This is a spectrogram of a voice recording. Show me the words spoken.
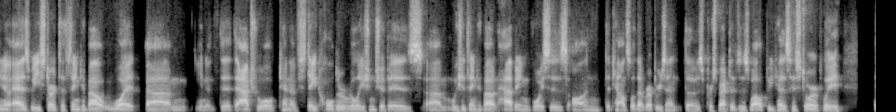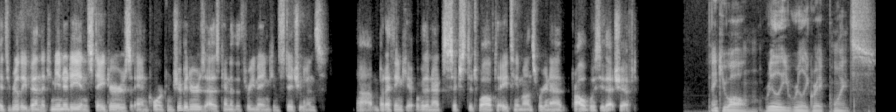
You know, as we start to think about what um, you know the, the actual kind of stakeholder relationship is, um, we should think about having voices on the council that represent those perspectives as well, because historically it's really been the community and stakers and core contributors as kind of the three main constituents. Um, but I think over the next six to 12 to 18 months, we're going to probably see that shift. Thank you all. Really, really great points.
